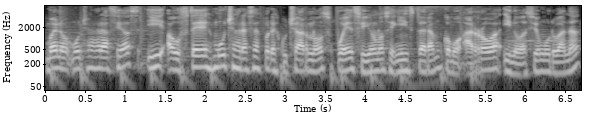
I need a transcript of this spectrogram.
Bueno, muchas gracias y a ustedes muchas gracias por escucharnos. Pueden seguirnos en Instagram como arroba innovación urbana,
